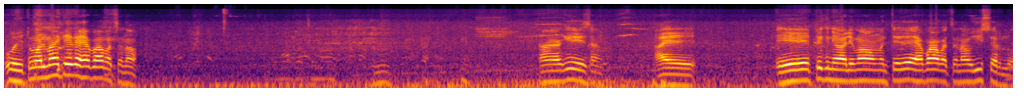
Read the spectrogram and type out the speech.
होय तुम्हाला माहिती आहे का ह्या बाबाचं नाव? हम्म. सांगा. आहे. ए पिकनीवाले मामा म्हणते ह्या बाबाचं नाव विसरलो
